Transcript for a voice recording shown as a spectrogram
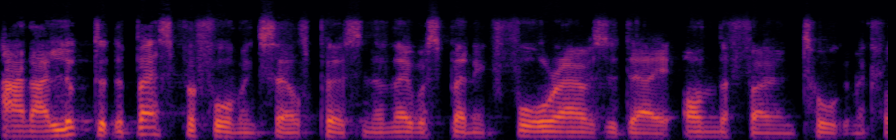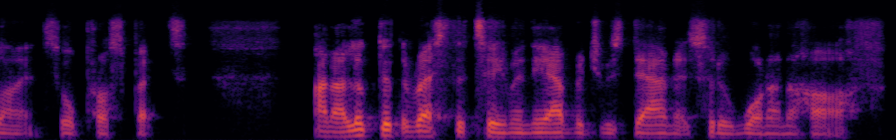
And i looked at the best performing salesperson and they were spending four hours a day on the phone talking to clients or prospects. And i looked at the rest of the team and the average was down at sort of one and a half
